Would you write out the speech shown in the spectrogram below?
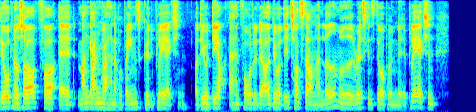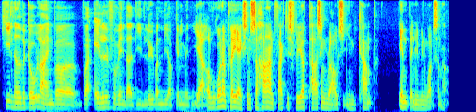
det åbner jo så op for, at mange gange, hvor han er på banen, så kører de play action. Og det er jo der, at han får det der. Og det var det touchdown, han lavede mod Redskins. Det var på en øh, play action, helt nede ved goal line, hvor, hvor alle forventer, at de løber den lige op gennem midten. Ja, og på grund af play action, så har han faktisk flere passing routes i en kamp, end Benjamin Watson har.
